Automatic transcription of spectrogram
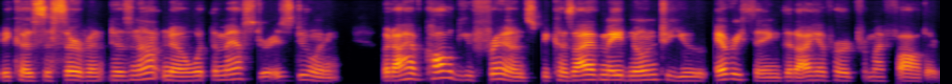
because the servant does not know what the master is doing. But I have called you friends because I have made known to you everything that I have heard from my Father.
